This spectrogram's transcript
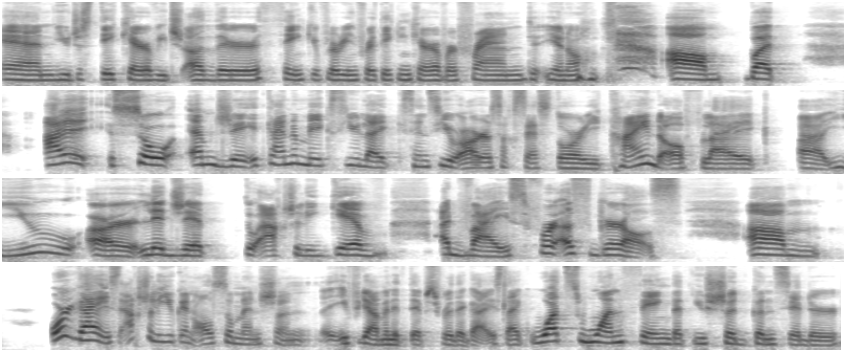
and you just take care of each other. Thank you florin for taking care of her friend you know? Um but I so MJ, it kind of makes you like since you are a success story, kind of like uh you are legit to actually give advice for us girls. Um or guys, actually you can also mention if you have any tips for the guys, like what's one thing that you should consider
